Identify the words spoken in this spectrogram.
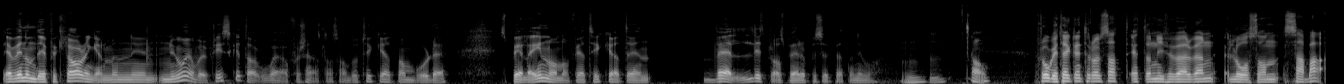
jag vet inte om det är förklaringen, men eh, nu har jag varit frisk ett tag vad jag får känslan som. Då tycker jag att man borde spela in honom, för jag tycker att det är en väldigt bra spelare på superettanivå. Mm. Frågetecknet har du satt ett av nyförvärven, Lawson Sabah.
